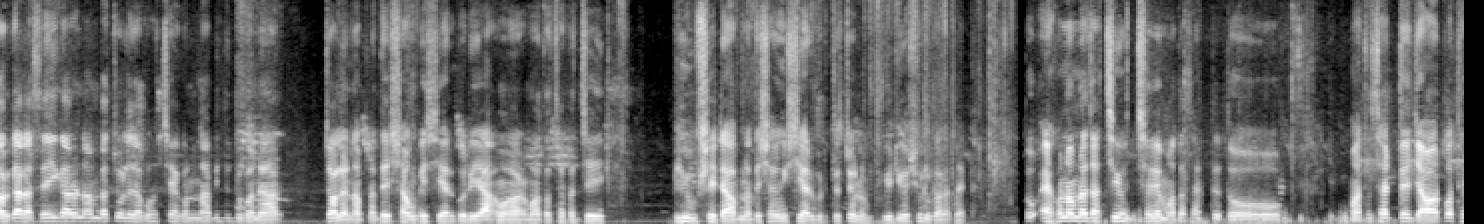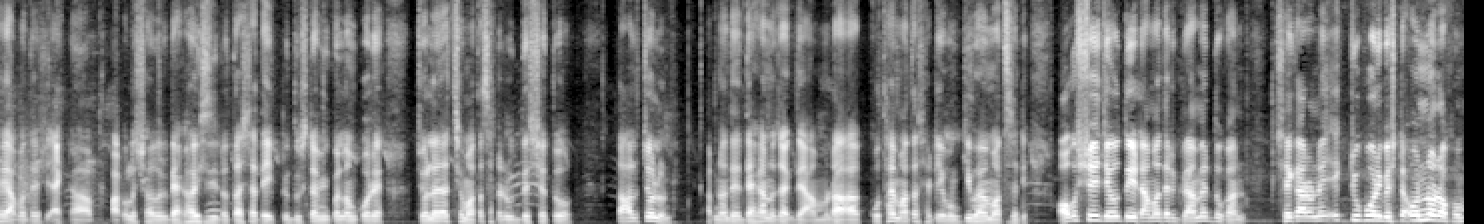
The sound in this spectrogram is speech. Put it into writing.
দরকার আছে এই কারণে আমরা চলে যাব হচ্ছে এখন নাবিদের দোকানে আর চলেন আপনাদের সঙ্গে শেয়ার করি আমার মাথা ছাটার যে ভিউ সেটা আপনাদের সঙ্গে শেয়ার করতে চলুন ভিডিও শুরু করা যাক। তো এখন আমরা যাচ্ছি হচ্ছে মাথা ছাড়তে তো মাথা ছাড়তে যাওয়ার পথে আমাদের একটা পাগলের সাথে দেখা হয়েছিল, তার সাথে একটু দুষ্টামি করলাম করে চলে যাচ্ছে মাথা ছাটার উদ্দেশ্যে। তো তাহলে চলুন, আপনাদের দেখানো যাক যে আমরা কোথায় মাথা ছাটি এবং কীভাবে মাথা ছাটি। অবশ্যই যেহেতু এটা আমাদের গ্রামের দোকান, সে কারণে একটু পরিবেশটা অন্যরকম,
